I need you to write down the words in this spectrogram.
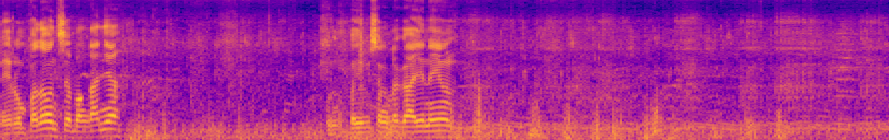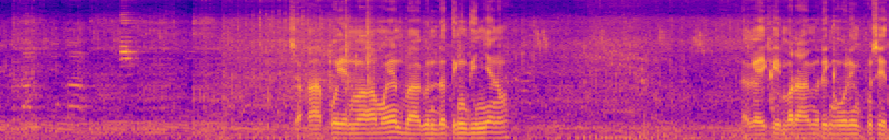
Meron pa doon sa bangka niya. Puno pa yung isang lagayan na yon. Tsaka po yan mga kamoyan, bagong dating din yan. Oh. Lagay kay marami ring huling pusit.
